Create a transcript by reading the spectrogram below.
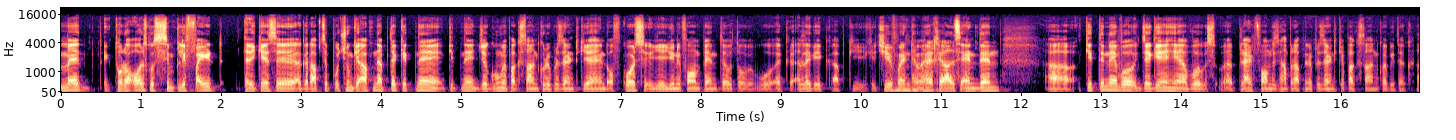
میں ایک تھوڑا اور اس کو سمپلیفائڈ طریقے سے اگر آپ سے پوچھوں کہ آپ نے اب تک کتنے کتنے جگہوں میں پاکستان کو ریپرزینٹ کیا ہے؟ اینڈ آف کورس یہ یونیفارم پہنتے ہو تو وہ ایک الگ ایک آپ کی ایک اچیومنٹ ہے میرے خیال سے. اینڈ دین کتنے وہ جگہیں ہیں یا وہ پلیٹ فارمز جہاں پر آپ نے ریپرزینٹ کیا پاکستان کو ابھی تک؟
